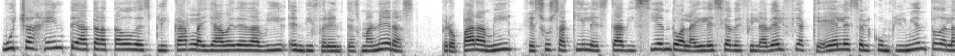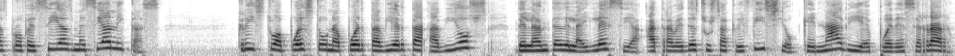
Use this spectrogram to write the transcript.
Mucha gente ha tratado de explicar la llave de David en diferentes maneras, pero para mí, Jesús aquí le está diciendo a la iglesia de Filadelfia que Él es el cumplimiento de las profecías mesiánicas. Cristo ha puesto una puerta abierta a Dios delante de la iglesia a través de su sacrificio que nadie puede cerrar.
